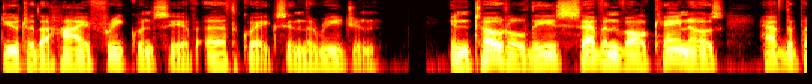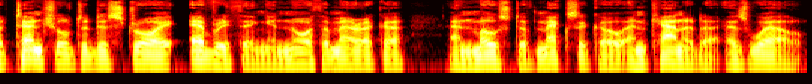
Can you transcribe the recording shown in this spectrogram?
due to the high frequency of earthquakes in the region. In total, these seven volcanoes have the potential to destroy everything in North America and most of Mexico and Canada as well.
